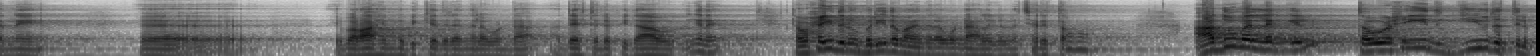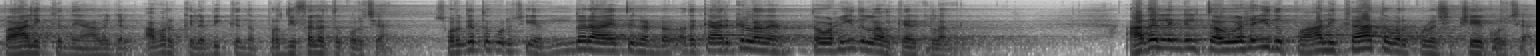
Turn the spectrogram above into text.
തന്നെ ഇബ്രാഹിം നബിക്കെതിരെ നിലകൊണ്ട അദ്ദേഹത്തിന്റെ പിതാവ്. ഇങ്ങനെ തൗഹീദിന് വിപരീതമായി നിലകൊണ്ട ആളുകളുടെ ചരിത്രമാണ്. അതുമല്ലെങ്കിൽ തൗഹീദ് ജീവിതത്തിൽ പാലിക്കുന്ന ആളുകൾ അവർക്ക് ലഭിക്കുന്ന പ്രതിഫലത്തെക്കുറിച്ചാണ്. സ്വർഗത്തെക്കുറിച്ച് എന്തൊരായത്ത് കണ്ടോ അതൊക്കെ ആർക്കുള്ളതാണ്? തൗഹീദുള്ള ആൾക്കാർക്കുള്ളതാണ്. അതല്ലെങ്കിൽ തൗഹീദ് പാലിക്കാത്തവർക്കുള്ള ശിക്ഷയെക്കുറിച്ചാണ്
